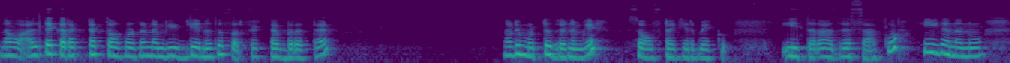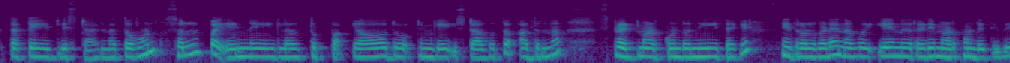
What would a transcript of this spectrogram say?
ನಾವು ಅಳತೆ ಕರೆಕ್ಟಾಗಿ ತೊಗೊಂಡ್ರೆ ನಮಗೆ ಇಡ್ಲಿ ಅನ್ನೋದು ಪರ್ಫೆಕ್ಟಾಗಿ ಬರುತ್ತೆ. ನೋಡಿ ಮುಟ್ಟಿದ್ರೆ ನಮಗೆ ಸಾಫ್ಟಾಗಿರಬೇಕು ಈ ಥರ ಆದರೆ ಸಾಕು. ಈಗ ನಾನು ತಟ್ಟೆ ಇಡ್ಲಿ ಸ್ಟ್ಯಾಂಡನ್ನ ತೊಗೊಂಡು ಸ್ವಲ್ಪ ಎಣ್ಣೆ ಇಲ್ಲ ತುಪ್ಪ ಯಾವುದು ನಿಮಗೆ ಇಷ್ಟ ಆಗುತ್ತೋ ಅದನ್ನು ಸ್ಪ್ರೆಡ್ ಮಾಡಿಕೊಂಡು ನೀಟಾಗಿ ಇದರೊಳಗಡೆ ನಾವು ಏನು ರೆಡಿ ಮಾಡ್ಕೊಂಡಿದ್ದೀವಿ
